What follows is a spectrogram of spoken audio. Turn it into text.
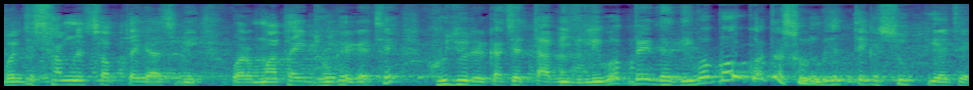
বলছে, সামনের সপ্তাহে আসবি। ওর মাথায় ঢুকে গেছে, হুজুরের কাছে তাবিজ লিব, বেঁধে দিব। বউ কথা শুনবে, এর থেকে সুক্তি আছে।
